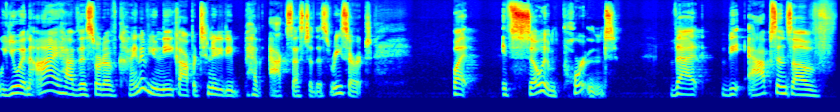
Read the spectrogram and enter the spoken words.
you and I have this sort of kind of unique opportunity to have access to this research. But it's so important that the absence of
